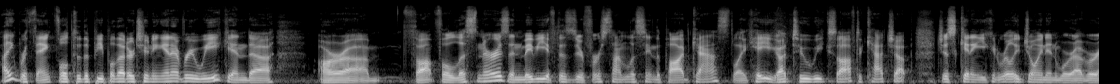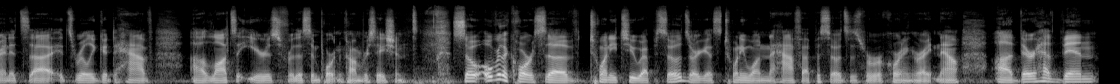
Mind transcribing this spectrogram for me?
I think we're thankful to the people that are tuning in every week. And and uh, our um, thoughtful listeners. And maybe if this is your first time listening to the podcast, like, hey, you got two weeks off to catch up. Just kidding. You can really join in wherever, and it's uh, it's really good to have uh, lots of ears for this important conversation. So over the course of 22 episodes, or I guess 21 and a half episodes as we're recording right now, uh, there have been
